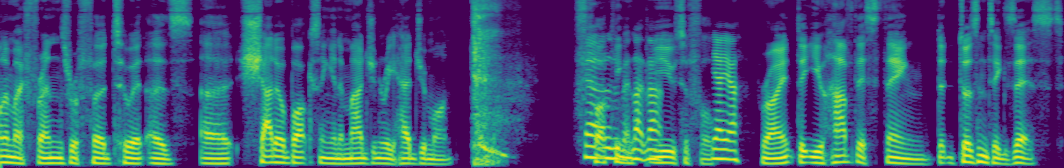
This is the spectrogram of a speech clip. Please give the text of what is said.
one of my friends referred to it as uh, shadow boxing an imaginary hegemon. Yeah, Fucking like that. beautiful. Yeah, yeah. Right? That you have this thing that doesn't exist,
